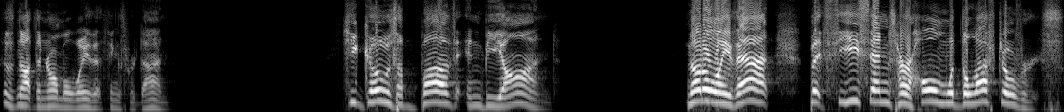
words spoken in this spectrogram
This is not the normal way that things were done. He goes above and beyond. Not only that, but he sends her home with the leftovers.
